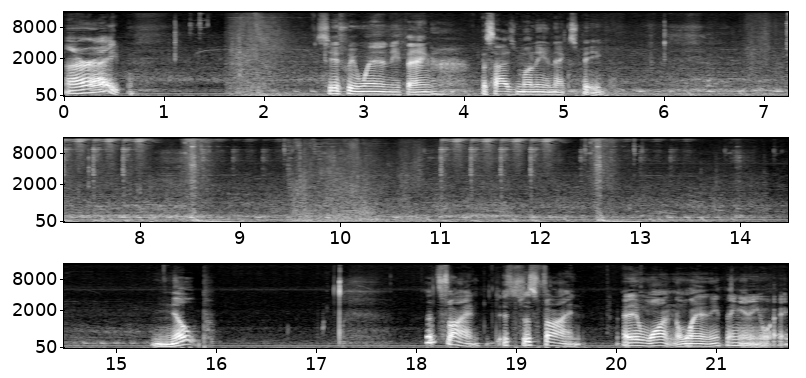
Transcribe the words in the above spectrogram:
All right. See if we win anything besides money and XP. Nope. That's fine. It's just fine. I didn't want to win anything anyway.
